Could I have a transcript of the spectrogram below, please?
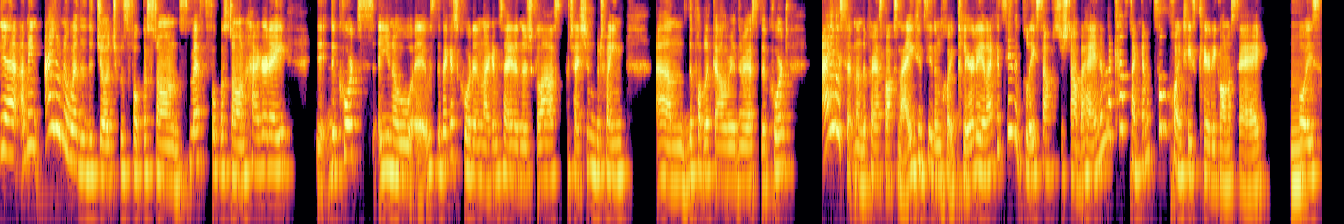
Yeah, I mean, I don't know whether the judge was focused on Smyth, focused on Haggarty. The, the courts, you know, it was the biggest court in Laganside, and there's glass partition between um, the public gallery and the rest of the court. I was sitting in the press box and I could see them quite clearly, and I could see the police officer stand behind them. And I kept thinking, at some point, he's clearly going to say, mm. "Boys,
